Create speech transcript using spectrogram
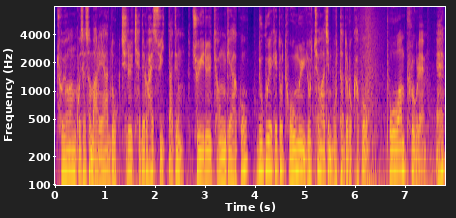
조용한 곳에서 말해야 녹취를 제대로 할 수 있다 등 주의를 경계하고 누구에게도 도움을 요청하지 못하도록 하고 보호함 프로그램, 앱,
